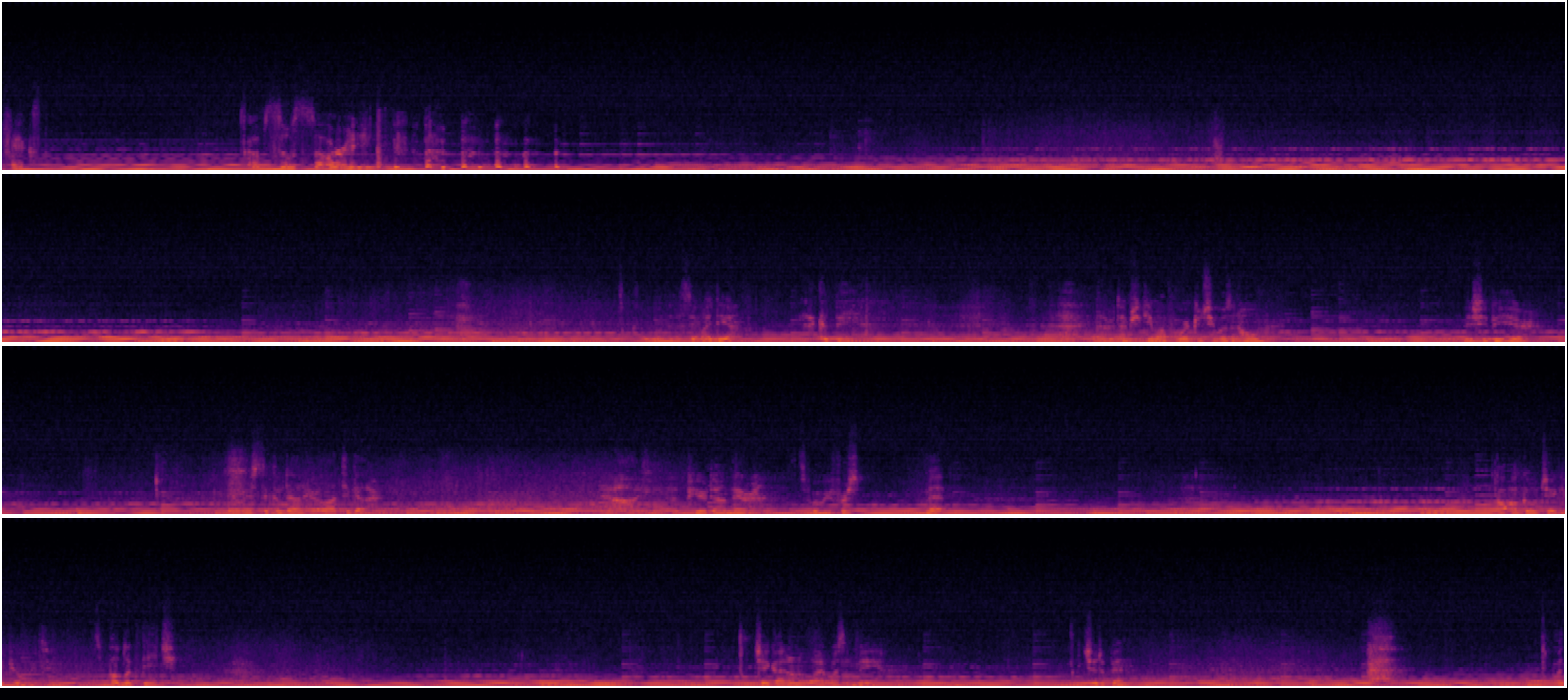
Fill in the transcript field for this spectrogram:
fixed. I'm so sorry. We went the same idea. That could be. And every time she came off work and she wasn't home, knew she'd be here. Yeah, we used to come down here a lot together. Yeah, I, that pier down there. That's where we first met. I'll, I'll go, Jake, if you want me to. It's a public beach. Jake, I don't know why it wasn't me. It should have been.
